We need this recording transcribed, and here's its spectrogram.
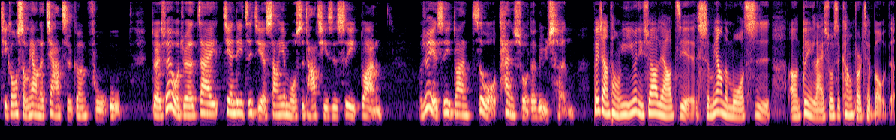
提供什么样的价值跟服务。对，所以我觉得在建立自己的商业模式，它其实是一段，我觉得也是一段自我探索的旅程。非常同意，因为你需要了解什么样的模式，嗯、呃，对你来说是 comfortable 的，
